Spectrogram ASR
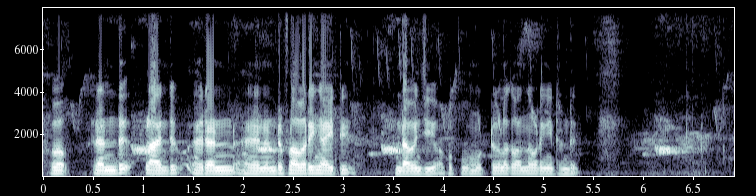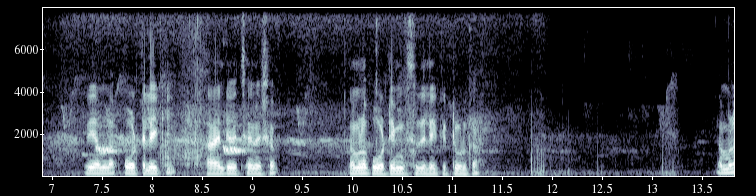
അപ്പോൾ രണ്ട് പ്ലാന്റ് രണ്ട് രണ്ട് ഫ്ലവറിങ് ആയിട്ട് ഉണ്ടാവുകയും ചെയ്യും. അപ്പോൾ പൂമുട്ടുകളൊക്കെ വന്ന് തുടങ്ങിയിട്ടുണ്ട്. ഇനി നമ്മളെ പോട്ടിലേക്ക് പ്ലാന്റ് വെച്ചതിന് ശേഷം നമ്മളെ പോട്ടി മിക്സ് ഇതിലേക്ക് ഇട്ട് കൊടുക്കാം. നമ്മൾ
